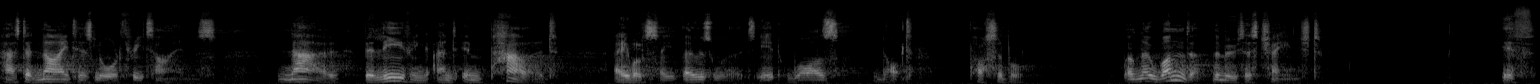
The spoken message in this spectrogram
has denied his Lord three times, now believing and empowered, able to say those words, it was not possible. Well, no wonder the mood has changed. If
